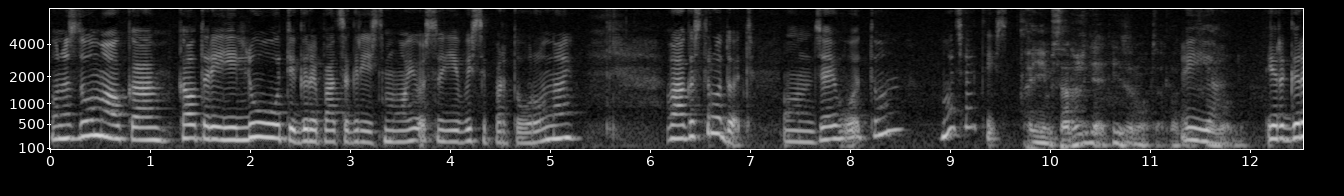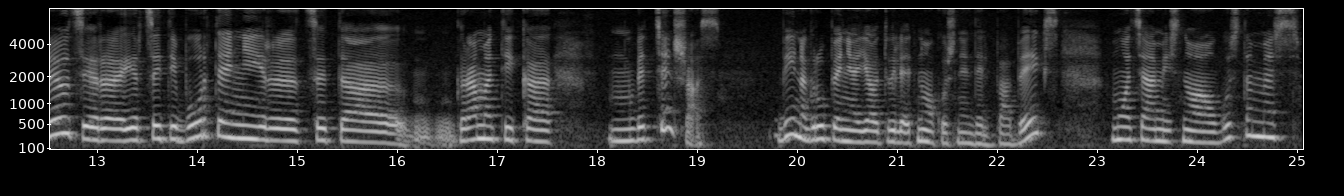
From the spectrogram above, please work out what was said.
Un es domāju, ka kaut arī ļoti grib atgriezties mājās, ja visi par to runāja, vāga strādāt un dzīvot un mocēties. Viņiem sarežģīti izmocēt latviešu. Ir grūts, ir, ir citi burteņi, ir cita gramatika, bet cenšas. Viena grupiņa jau tūlīt nokuši nedēļu pabeigs. Mocāmies no augusta mēs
